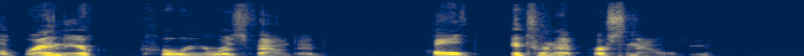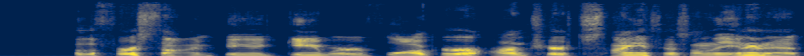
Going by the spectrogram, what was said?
a brand new career was founded called Internet Personality. For the first time, being a gamer, vlogger, or armchair scientist on the internet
